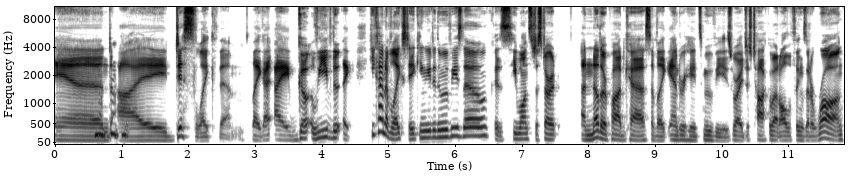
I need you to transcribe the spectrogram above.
and I dislike them. Like I, I, go leave the like he kind of likes taking me to the movies though, because he wants to start another podcast of like Andrew hates movies where I just talk about all the things that are wrong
